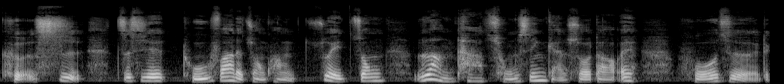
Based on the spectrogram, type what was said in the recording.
可是这些突发的状况，最终让他重新感受到，哎，活着的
